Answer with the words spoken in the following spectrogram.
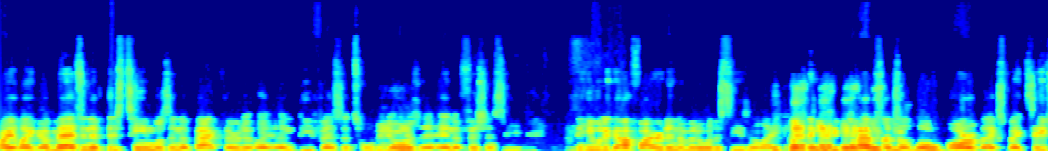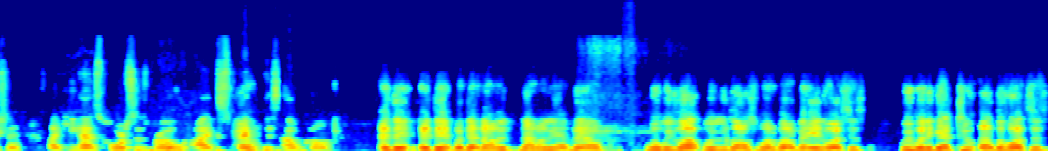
right? Like imagine if this team was in the back third on, on defense and total mm-hmm. yards and, and efficiency. Then he would have got fired in the middle of the season. Like I think people have such a low bar of expectation. Like he has horses, bro. I expect this outcome. And then, and then, but that, not only, not only that now, when we lost, when we lost one of our main horses, we went and got two other horses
